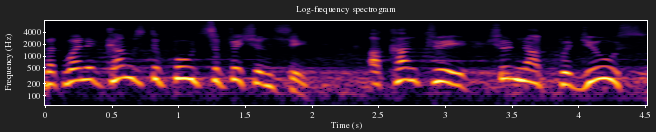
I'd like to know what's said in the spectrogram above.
that when it comes to food sufficiency, a country should not produce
